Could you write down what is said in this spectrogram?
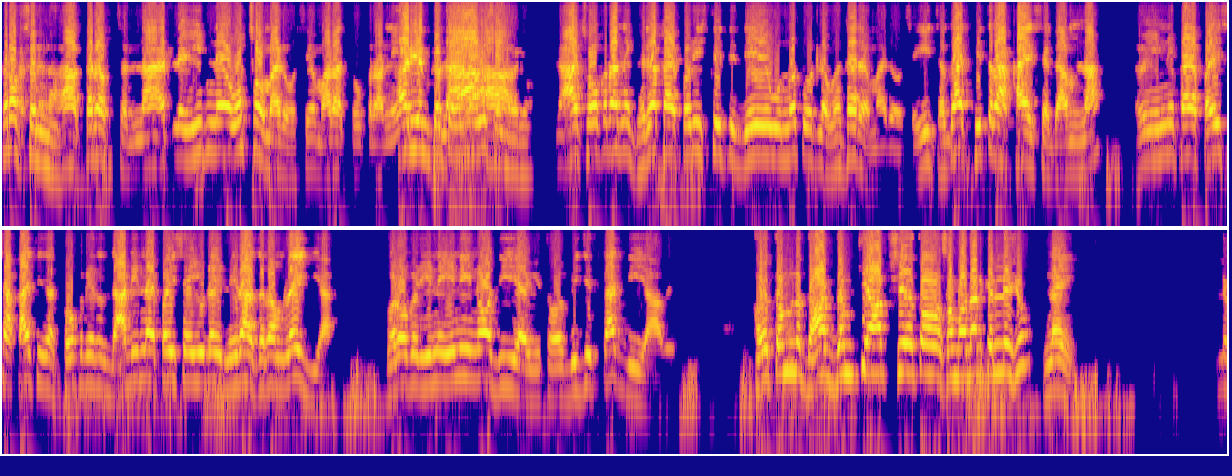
કરપ્શન ના. હા કરપ્શન ના. એટલે એમને ઓછો માર્યો છે મારા છોકરાને. આર્યન કરતા ઓછો માર્યો. આ છોકરાને ઘરે કાંઈ પરિસ્થિતિ દે એવું નતું એટલે વધારે માર્યો છે. એ જગા પિતરા ખાય છે ગામના. હવે એમની પાસે પૈસા કાચી ના છોકરીને દાડીના પૈસા ઉડાઈ નિરાધરમ લઈ ગયા. બરોબર એને એની ન દી આવી તો બીજી કાચ દી આવે? હવે તમને ધાક ધમકી આપશે તો સમાધાન કરી લેશું નહીં. એટલે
